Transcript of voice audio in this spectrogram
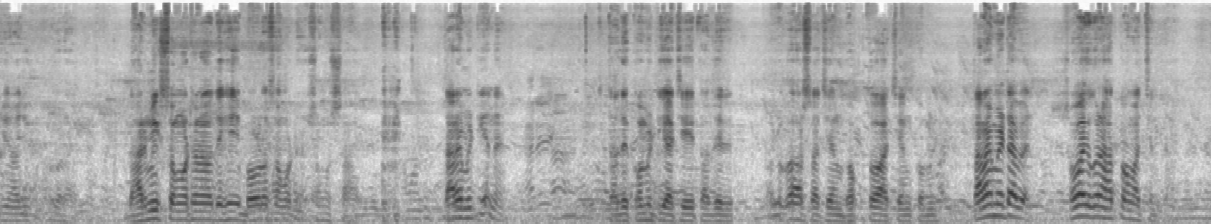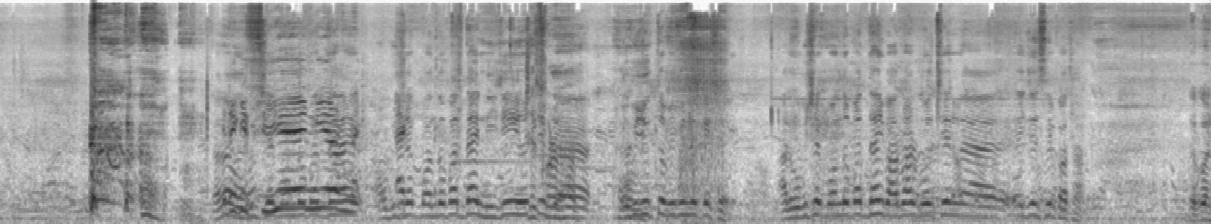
নিয়োজিত করা ধার্মিক সংগঠনেও দেখেছি বড় বড় সংগঠনের সমস্যা হয়। তারা মিটিয়ে না তাদের কমিটি আছে তাদের ফলোয়ার্স আছেন ভক্ত আছেন কমিটি তারা মেটাবেন। সবাই ওখানে হাত পা মারছেন কেন? কি অভিষেক বন্দ্যোপাধ্যায়- অভিষেক বন্দ্যোপাধ্যায় নিজেই হচ্ছে অভিযুক্ত বিভিন্ন কেসে। আর অভিষেক বন্দ্যোপাধ্যায় বারবার বলছেন এজেন্সির কথা। দেখুন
